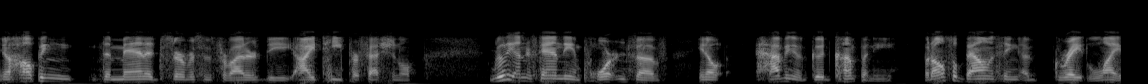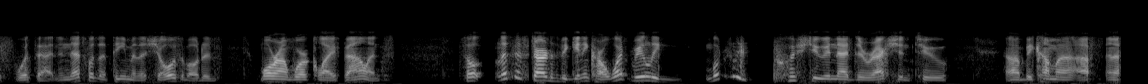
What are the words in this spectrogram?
you know helping the managed services providers, the IT professional, really understand the importance of you know having a good company, but also balancing a great life with that. And that's what the theme of the show is about is more on work-life balance. So let's just start at the beginning, Karl. What really what really pushed you in that direction to uh, become a, an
